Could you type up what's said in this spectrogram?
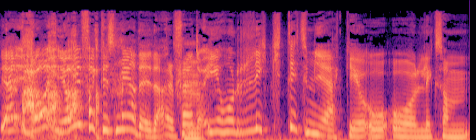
jag, jag, jag är faktiskt med dig där. För att är hon riktigt mjäkig och, och liksom,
